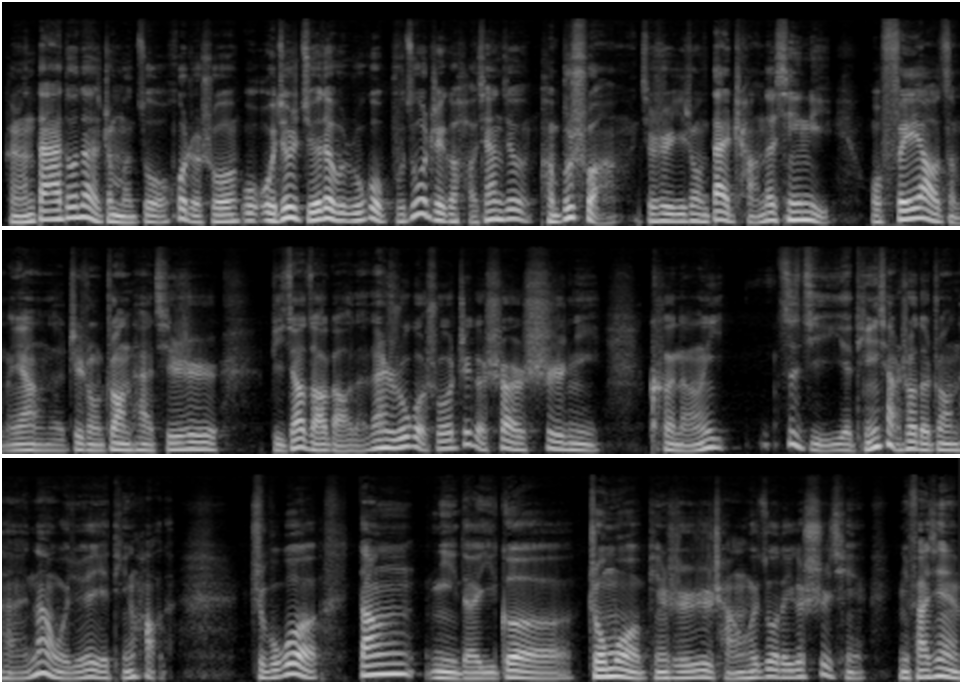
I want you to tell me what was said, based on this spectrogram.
可能大家都在这么做，或者说我我就是觉得，如果不做这个，好像就很不爽，就是一种代偿的心理。我非要怎么样的这种状态，其实是比较糟糕的。但是如果说这个事儿是你可能自己也挺享受的状态，那我觉得也挺好的。只不过，当你的一个周末、平时日常会做的一个事情，你发现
